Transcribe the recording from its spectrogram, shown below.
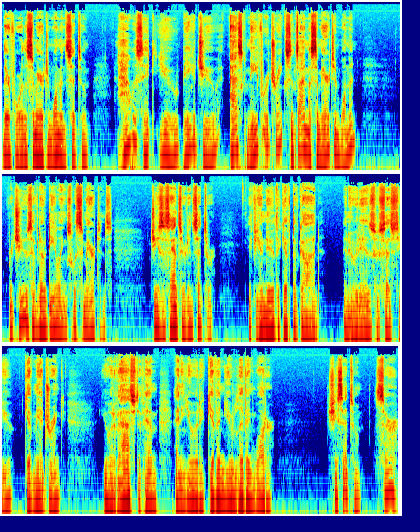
Therefore the Samaritan woman said to him, How is it you, being a Jew, ask me for a drink, since I am a Samaritan woman? For Jews have no dealings with Samaritans. Jesus answered and said to her, If you knew the gift of God, and who it is who says to you, Give me a drink, you would have asked of him, and he would have given you living water. She said to him, Sir,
